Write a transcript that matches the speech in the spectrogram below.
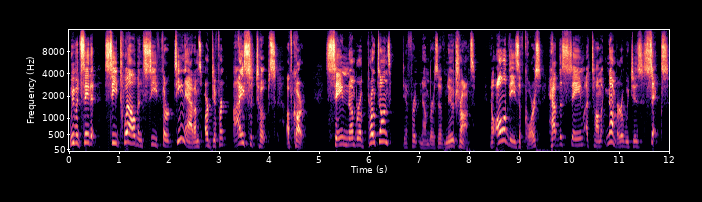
We would say that C12 and C13 atoms are different isotopes of carbon. Same number of protons, different numbers of neutrons. Now, all of these, of course, have the same atomic number, which is 6,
